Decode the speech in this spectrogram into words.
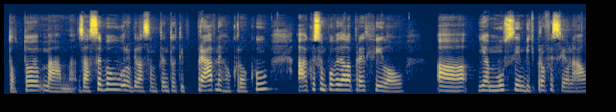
toto mám za sebou, urobila som tento typ právneho kroku a ako som povedala pred chvíľou, a ja musím byť profesionál.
